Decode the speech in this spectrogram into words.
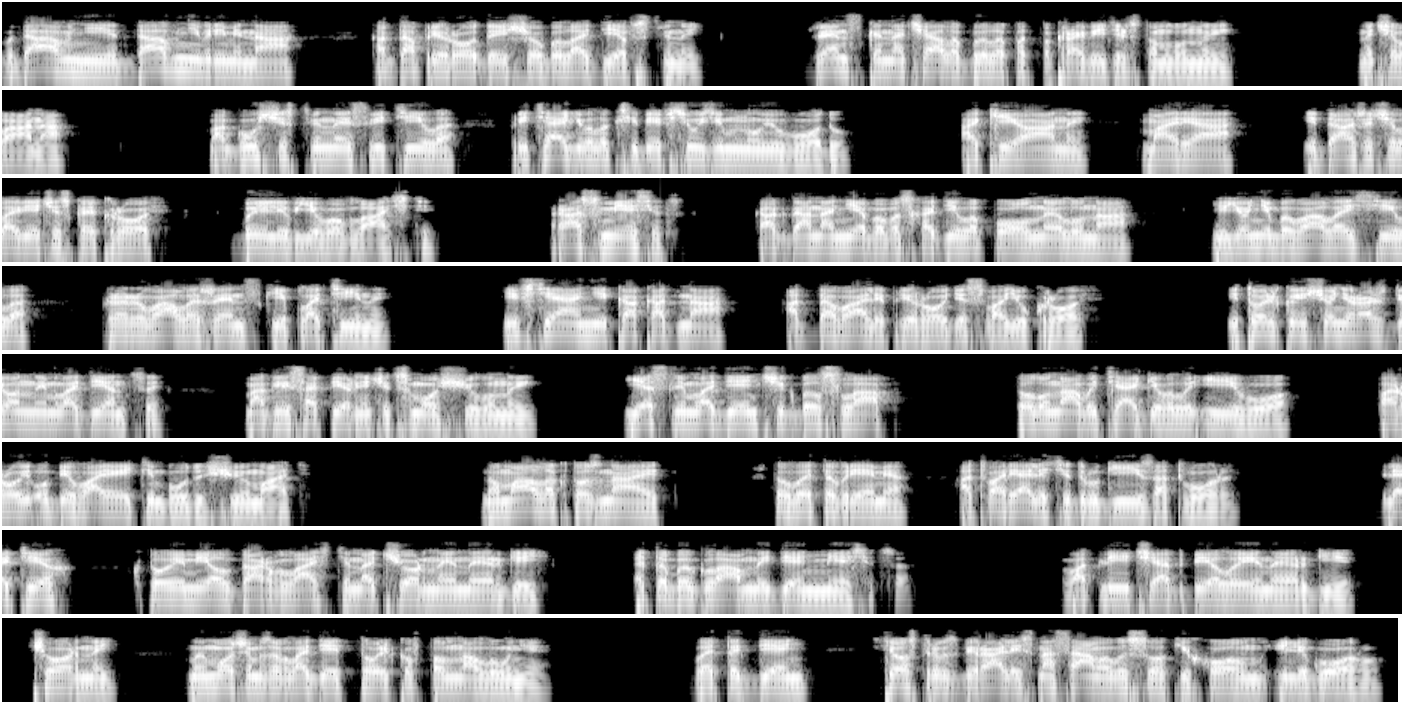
В давние-давние времена, когда природа еще была девственной, женское начало было под покровительством луны. Начала она. Могущественное светило притягивало к себе всю земную воду. Океаны, моря и даже человеческая кровь были в его власти. Раз в месяц, когда на небо восходила полная луна, ее небывалая сила прорывала женские плотины, и все они, как одна, отдавали природе свою кровь. И только еще нерожденные младенцы могли соперничать с мощью луны. Если младенчик был слаб, то луна вытягивала и его, порой убивая этим будущую мать. Но мало кто знает, что в это время отворялись и другие затворы. Для тех, кто имел дар власти над черной энергией, это был главный день месяца. В отличие от белой энергии, черной мы можем завладеть только в полнолуние. В этот день сестры взбирались на самый высокий холм или гору,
